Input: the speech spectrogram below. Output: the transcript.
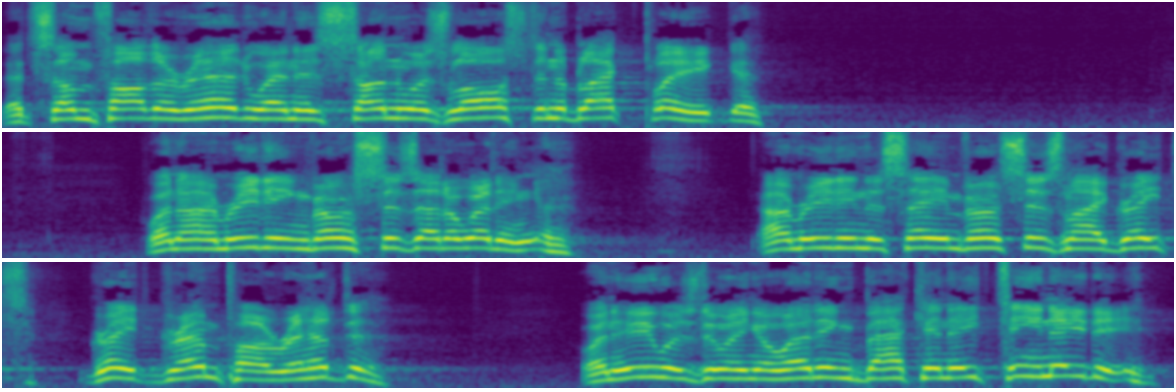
that some father read when his son was lost in the Black Plague. When I'm reading verses at a wedding, I'm reading the same verses my great great grandpa read when he was doing a wedding back in 1880.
